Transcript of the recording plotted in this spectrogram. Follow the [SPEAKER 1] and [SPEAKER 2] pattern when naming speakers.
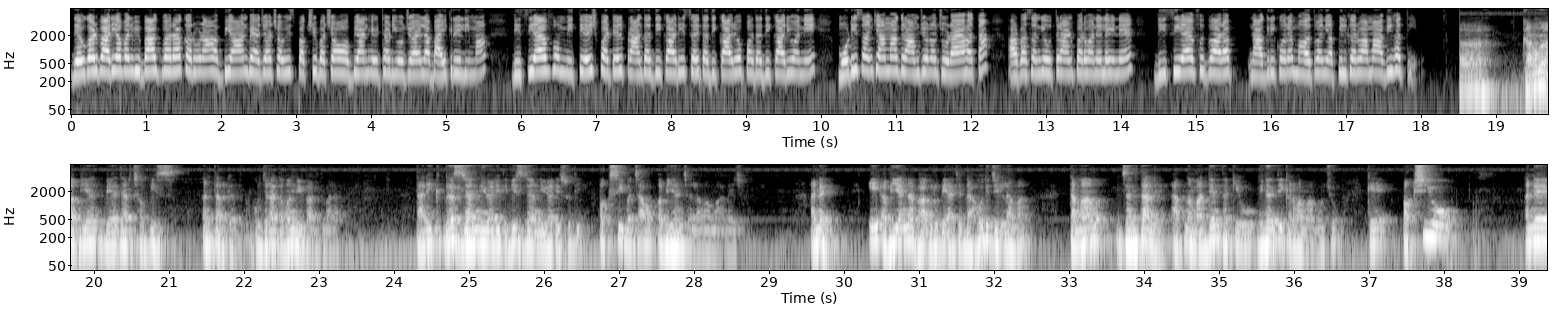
[SPEAKER 1] Devgadh Bariya one વિભાગ દ્વારા કરુણા અભિયાન બે હજાર છવ્વીસ પક્ષી બચાવો અભિયાન હેઠળ યોજાયેલા બાઇક રેલીમાં ડીસીએફ મિતેશ પટેલ, પ્રાંત અધિકારી સહિત અધિકારીઓ પદાધિકારીઓ અને મોટી સંખ્યામાં ગ્રામજનો જોડાયા હતા. આ પ્રસંગે ઉત્તરાયણ પર્વને લઈને ડીસીએફ દ્વારા નાગરિકોને મહત્વની અપીલ કરવામાં આવી હતી.
[SPEAKER 2] કરુણા અભિયાન બે હજાર છવ્વીસ અંતર્ગત ગુજરાત વન વિભાગ દ્વારા તારીખ દસ જાન્યુઆરીથી વીસ જાન્યુઆરી સુધી પક્ષી બચાવ અભિયાન ચલાવવામાં આવે છે. અને એ અભિયાનના ભાગરૂપે આજે દાહોદ જિલ્લામાં તમામ જનતાને આપના માધ્યમ થકી હું વિનંતી કરવા માગું છું કે પક્ષીઓ અને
